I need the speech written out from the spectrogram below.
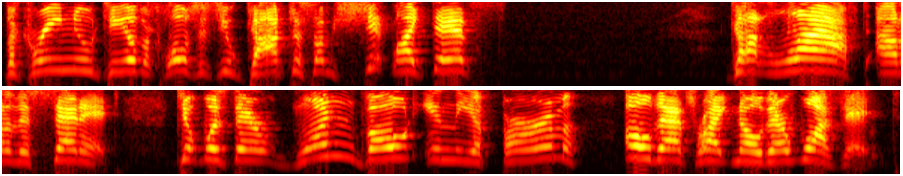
the Green New Deal, the closest you got to some shit like this, got laughed out of the Senate. Did, was there one vote in the affirm? Oh, that's right. No, there wasn't.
